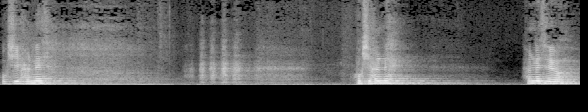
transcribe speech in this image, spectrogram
혹시 할매? 혹시 할매? 할매세요?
